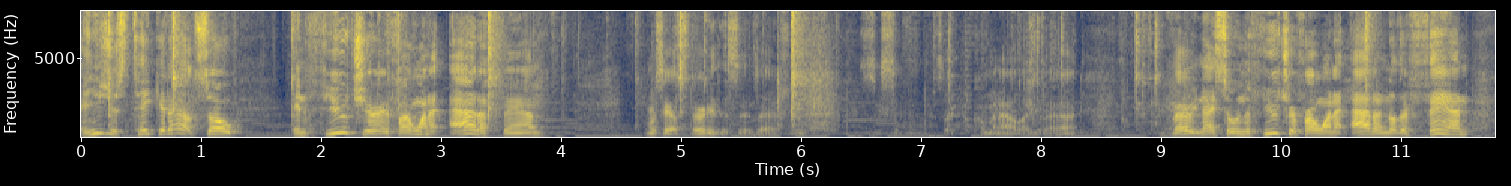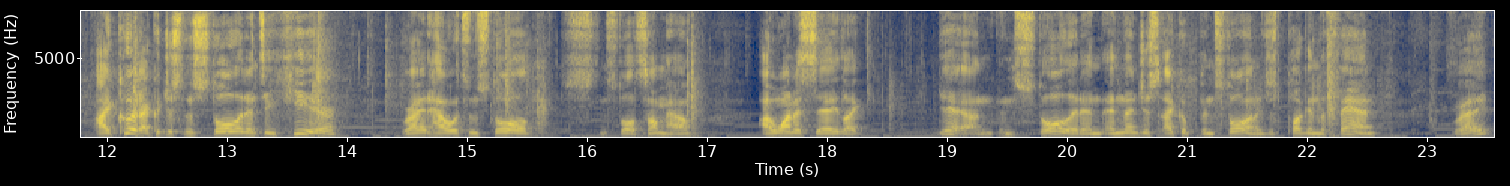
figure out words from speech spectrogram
And you just take it out. So in future, if I want to add a fan, let's see how sturdy this is actually. It's, just, it's like coming out like that. Very nice. So in the future, if I want to add another fan, I could. I could just install it into here, right? How it's installed, installed somehow. I want to say like, yeah, install it and, and then just, I could install it and just plug in the fan, right?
